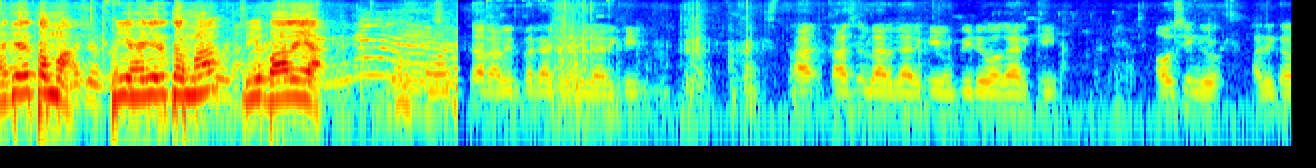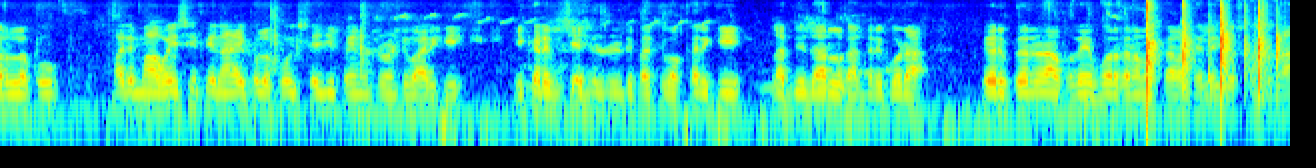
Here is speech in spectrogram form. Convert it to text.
హజరతమ్మ మీ హజరతమ్మ మీ బాలయ్య. సార్ రవి ప్రకాష్ రెడ్డి గారికి తహసీల్దార్ గారికి ఎంపీడీఓ గారికి హౌసింగ్ అధికారులకు మరి మా వైసీపీ నాయకులకు స్టేజీ పైనటువంటి వారికి ఇక్కడ విచ్చేసినటువంటి ప్రతి ఒక్కరికి లబ్ధిదారులకు అందరికీ కూడా పేరు పేరున హృదయపూర్వక నమస్కారాలు తెలియజేసుకుంటున్నా.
